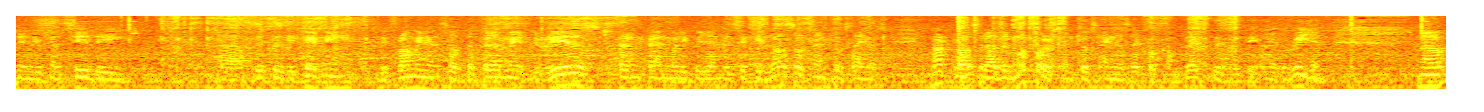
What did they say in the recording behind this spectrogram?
and you can see the uh, this is the kidney, the prominence of the pyramid, raised parenchymal echogenicity, loss of central sinus. not loss, rather muffled central sinus echo complex. This is the either region. Now,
